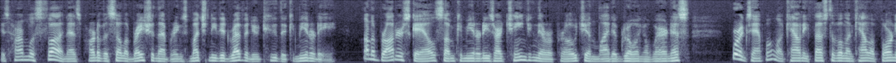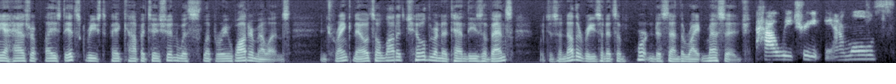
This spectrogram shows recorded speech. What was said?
is harmless fun as part of a celebration that brings much needed revenue to the community. On a broader scale, some communities are changing their approach in light of growing awareness. For example, a county festival in California has replaced its greased pig competition with slippery watermelons. And Trank notes a lot of children attend these events, which is another reason it's important to send the right message. How we treat animals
